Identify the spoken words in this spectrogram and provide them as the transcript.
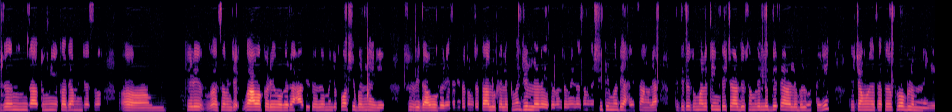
समजा तुम्ही एखाद्या म्हणजे असं खेडे असं म्हणजे गावाकडे वगैरे हा तिथं जर म्हणजे पॉसिबल नाही आहे सुविधा वगैरे. तर तिथं तुमच्या तालुक्याला किंवा जिल्ह्याला येतं. पण तुम्ही जर समजा सिटीमध्ये आहे चांगल्या तर तिथे तुम्हाला तीन ते चार दिवसामध्ये लगेच अवेलेबल होतं आहे त्याच्यामुळे याचा काही प्रॉब्लेम नाही आहे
